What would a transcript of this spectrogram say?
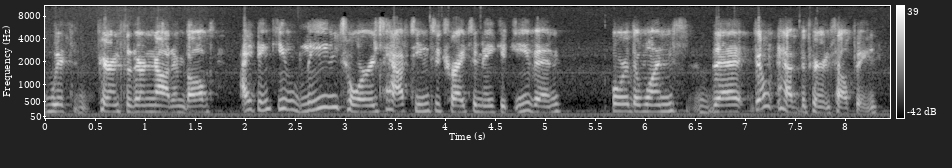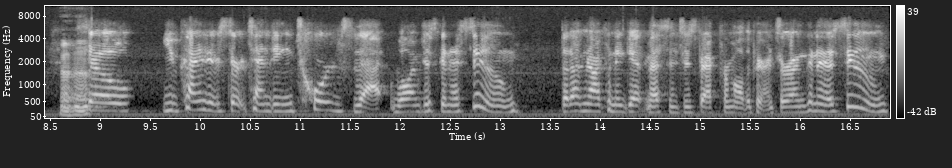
with parents that are not involved. I think you lean towards having to try to make it even for the ones that don't have the parents helping. Uh-huh. So you kind of start tending towards that. Well, I'm just going to assume that I'm not going to get messages back from all the parents, or I'm going to assume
